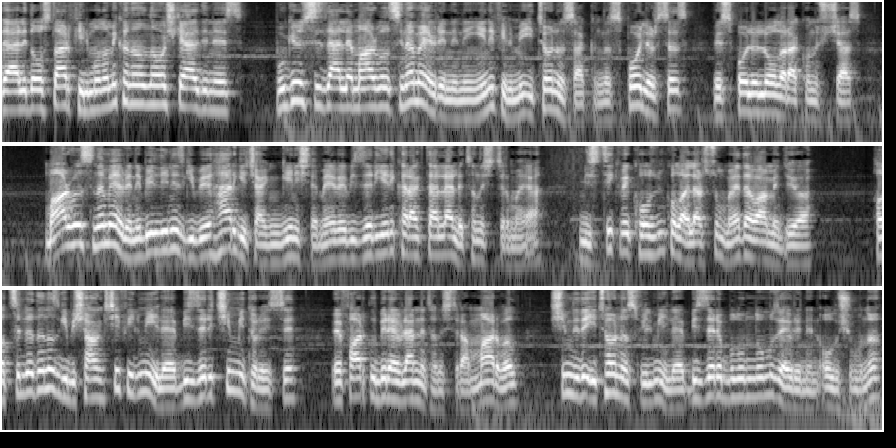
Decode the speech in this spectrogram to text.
değerli dostlar, Filmonomi kanalına hoş geldiniz. Bugün sizlerle Marvel sinema evreninin yeni filmi Eternals hakkında spoilersız ve spoilerlı olarak konuşacağız. Marvel sinema evreni bildiğiniz gibi her geçen gün genişlemeye ve bizleri yeni karakterlerle tanıştırmaya, mistik ve kozmik olaylar sunmaya devam ediyor. Hatırladığınız gibi Shang-Chi filmi ile bizleri Çin mitolojisi ve farklı bir evrenle tanıştıran Marvel, şimdi de Eternals filmi ile bizlere bulunduğumuz evrenin oluşumunu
